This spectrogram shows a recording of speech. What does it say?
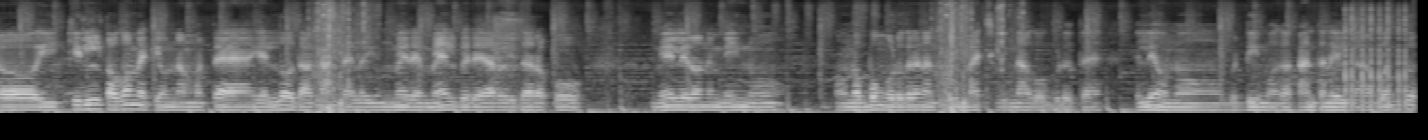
ಸೊ ಈ ಕಿಲ್ ತೊಗೊಬೇಕು ಇವ್ನ ಮತ್ತೆ ಎಲ್ಲೋದ ಕಾಣ್ತಾ ಇಲ್ಲ. ಇವ್ನ ಮೇಲೆ ಮೇಲ್ ಬೇರೆ ಯಾರು ಇದ್ದಾರಪ್ಪೋ ಮೇಲಿರೋನೇ ಮೇಯ್ನು ಅವನೊಬ್ಬಂಗೆ ಹೊಡೆದ್ರೆ ನಾನು ಫುಲ್ ಮ್ಯಾಚ್ ವಿನ್ ಆಗೋಗ್ಬಿಡುತ್ತೆ ಎಲ್ಲಿ ಅವನು ಬಡ್ಡಿ ಮಗ ಕಾಣ್ತಾನೆ ಇಲ್ಲ. ಬಂತು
